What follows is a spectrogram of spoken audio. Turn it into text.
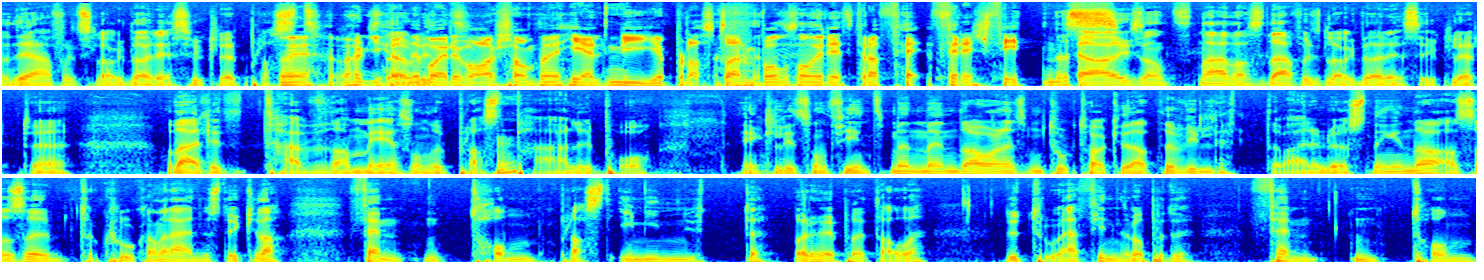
Det er faktisk lagd av resirkulert plast. Ja, det gøy. er Det bare var sånne helt nye plastarmbånd, sånn rett fra Fresh Fitness. Ja, ikke sant? Nei, altså, det er faktisk lagd av resirkulert eh, Og det er et lite tau med sånne plastperler på. Egentlig litt sånn fint, men, men da var det en som tok tak i det at det vil dette være løsningen da? Altså, så tok han regnestykket, da. 15 tonn plast i minuttet. Bare hør på det tallet. Du tror jeg finner opp, vet du. 15 tonn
